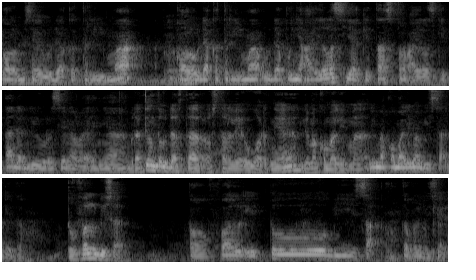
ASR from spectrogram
kalau misalnya udah keterima kalau udah keterima udah punya IELTS ya kita store IELTS kita dan diurusin LOE-nya Berarti untuk daftar Australia Award-nya 5,5. 5,5 bisa gitu TOEFL bisa. TOEFL itu bisa TOEFL bisa Oke.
